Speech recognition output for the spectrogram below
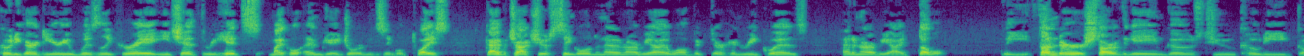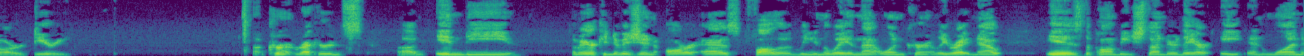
Cody Gardieri, Wisley Correa each had three hits. Michael M.J. Jordan singled twice. Guy Pachacho singled and had an RBI, while Victor Henriquez had an RBI double. The Thunder star of the game goes to Cody Gardiri. Uh, current records um, in the American Division are as followed. Leading the way in that one currently right now is the Palm Beach Thunder. They are eight and one.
